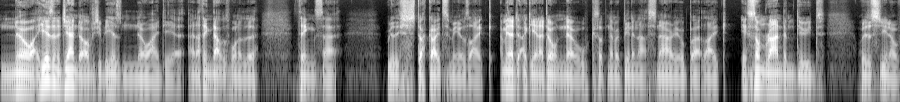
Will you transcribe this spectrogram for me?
no he has an agenda obviously but he has no idea and i think that was one of the things that really stuck out to me. It was like, I mean, I again, I don't know because I've never been in that scenario, but like, if some random dude was, you know,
